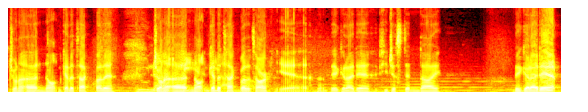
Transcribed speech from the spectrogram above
do you wanna, uh, not get attacked by the, Do do you wanna, uh, not get attacked by the tower? Yeah, that'd be a good idea, if you just didn't die. Be a good idea.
